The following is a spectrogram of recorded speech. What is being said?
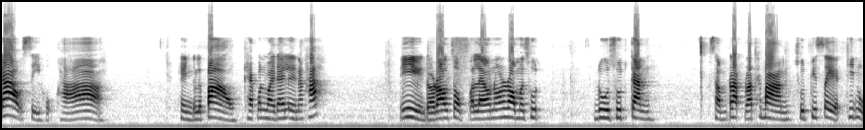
9 4 6 ค่ะ เห็นกันหรือเปล่า แคปกันไว้ได้เลยนะคะ นี่เดี๋ยวเราจบกันแล้วเนาะเรามาชุดดูชุดกันสำหรับรัฐบาลชุดพิเศษที่หนู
